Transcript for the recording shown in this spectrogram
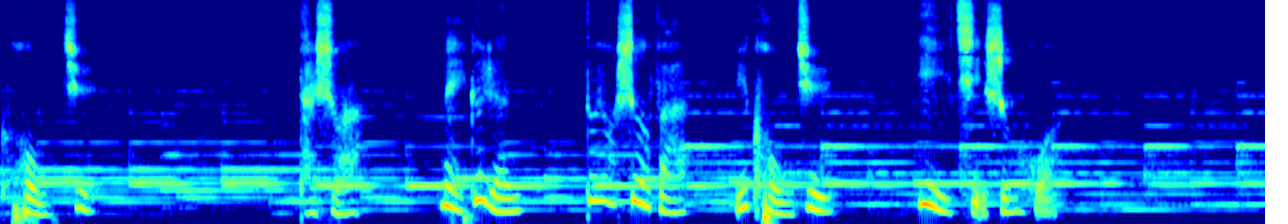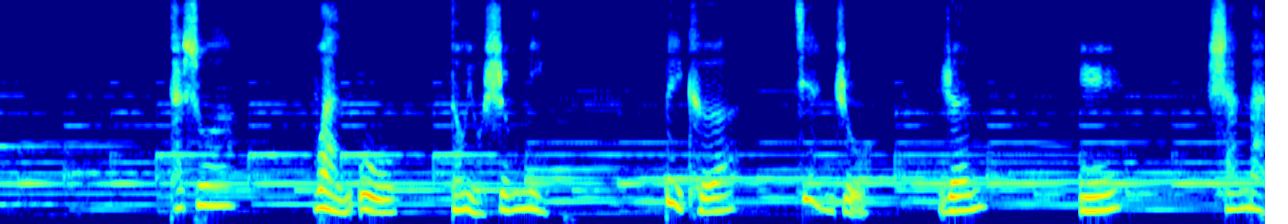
恐惧。”他说：“每个人都要设法与恐惧一起生活。”他说：“万物都有生命，贝壳、建筑、人、鱼、山脉、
